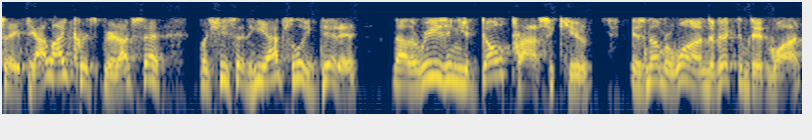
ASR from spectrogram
safety. I like Chris Beard. I've said, but she said he absolutely did it now, the reason you don't prosecute is number one, the victim didn't want,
